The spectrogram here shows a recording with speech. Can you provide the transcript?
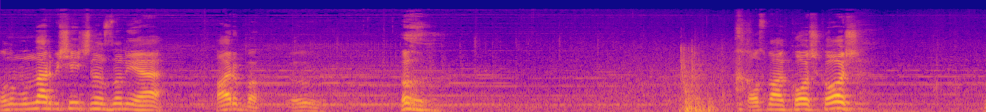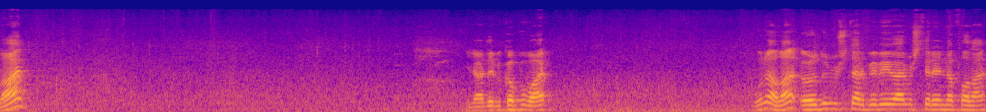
Oğlum bunlar bir şey için hızlanıyor ha. Harbi bak. Oh. Oh. Osman koş koş. Lan. İleride bir kapı var. Bu ne lan? Öldürmüşler bebeği vermişler eline falan.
